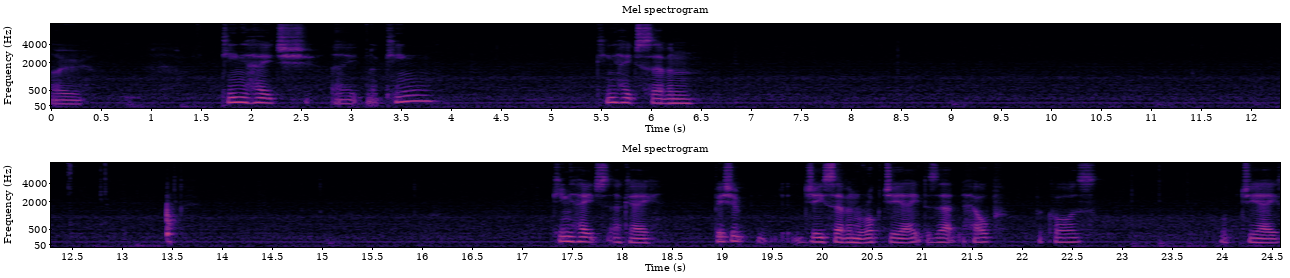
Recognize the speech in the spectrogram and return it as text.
There's no king h8, no king, king h7. King h, okay. Bishop g7, rook g8, does that help the cause? Rook g8.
